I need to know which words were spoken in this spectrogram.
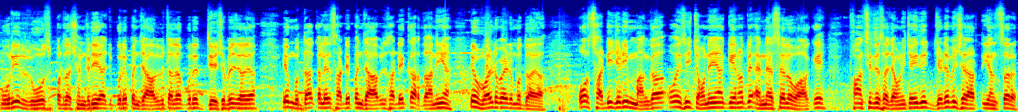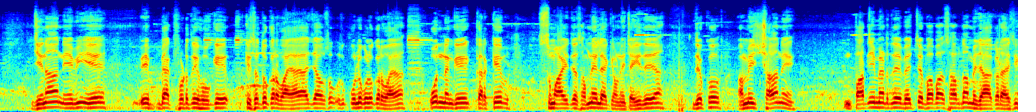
ਪੂਰੀ ਰੋਸ ਪ੍ਰਦਰਸ਼ਨ ਜਿਹੜੀ ਅੱਜ ਪੂਰੇ ਪੰਜਾਬ ਦੇ ਵਿੱਚ ਚੱਲਿਆ ਪੂਰੇ ਦੇਸ਼ ਵਿੱਚ ਚੱਲਿਆ ਇਹ ਮੁੱਦਾ ਕੱਲੇ ਸਾਡੇ ਪੰਜਾਬ 'ਚ ਸਾਡੇ ਘਰ ਦਾ ਨਹੀਂ ਆ, ਇਹ ਵਰਲਡ ਵਾਈਡ ਮੁੱਦਾ ਆ। ਔਰ ਸਾਡੀ ਜਿਹੜੀ ਮੰਗ ਆ, ਉਹ ਅਸੀਂ ਚਾਹੁੰਦੇ ਆ ਕਿ ਇਹਨਾਂ ਤੇ ਐਨਐਸਏ ਲਵਾ ਕੇ ਫਾਂਸੀ ਦੀ ਸਜ਼ਾ ਹੋਣੀ ਚਾਹੀਦੀ, ਜਿਹੜੇ ਵੀ ਸ਼ਰਾਰਤੀ ਅਨਸਰ, ਜਿਨ੍ਹਾਂ ਨੇ ਵੀ ਇਹ ਬੈਕਫੁੱਟ ਤੇ ਹੋ ਕੇ ਕਿਸੇ ਤੋਂ ਕਰਵਾਇਆ ਆ ਜਾਂ ਉਸ ਕੋਲ ਕੋਲੋਂ ਕਰਵਾਇਆ, ਉਹ ਨੰਗੇ ਕਰਕੇ ਸਮਾਜ ਦੇ ਸਾਹਮਣੇ ਲੈ ਕੇ ਆਉਣੇ ਚਾਹੀਦੇ ਆ। ਦੇਖੋ, ਅਮਿਤ ਸ਼ਾਹ ਨੇ ਪਾਰਲੀਮੈਂਟ ਦੇ ਵਿੱਚ ਬਾਬਾ ਸਾਹਿਬ ਦਾ ਮਜ਼ਾਕ ਉਡਾਇਆ ਸੀ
